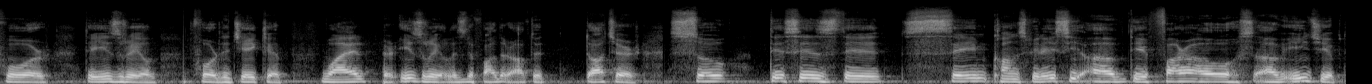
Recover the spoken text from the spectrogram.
for the Israel, for the Jacob, while Israel is the father of the daughter. So this is the same conspiracy of the pharaohs of Egypt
